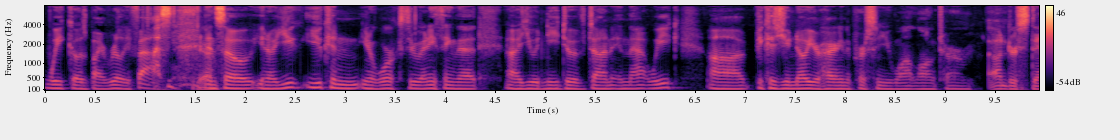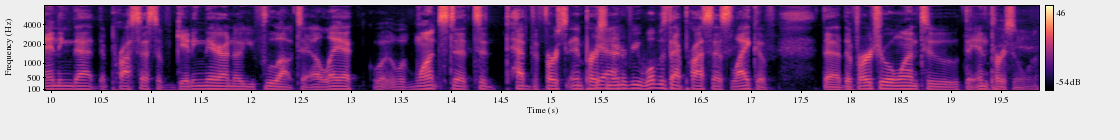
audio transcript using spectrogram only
week goes by really fast, and so you know you you can you know work through anything that uh, you would need to have done in that week uh, because you know you're hiring the person you want long term. Understanding that the process of getting there, I know you flew out to LA uh, w- once to to have the first in person Yeah. interview. What was that process like of the the virtual one to the in person one?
